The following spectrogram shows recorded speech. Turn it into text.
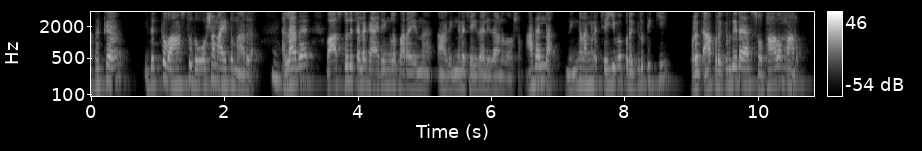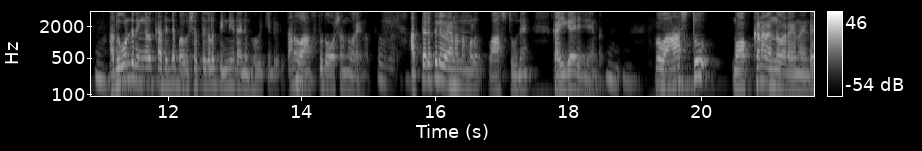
അതൊക്കെ ഇതൊക്കെ വാസ്തു ദോഷമായിട്ട് മാറുക. അല്ലാതെ വാസ്തുവിൽ ചില കാര്യങ്ങൾ പറയുന്ന "ആ, അതിങ്ങനെ ചെയ്താൽ ഇതാണ് ദോഷം. അതല്ല നിങ്ങൾ അങ്ങനെ ചെയ്യുമ്പോൾ പ്രകൃതിക്ക് ആ പ്രകൃതിയുടെ സ്വഭാവം മാറും. അതുകൊണ്ട് നിങ്ങൾക്ക് അതിന്റെ ഭവിഷ്യത്തുകൾ പിന്നീട് അനുഭവിക്കേണ്ടി വരും. ഇതാണ്. വാസ്തു ദോഷം എന്ന് പറയുന്നത്. അത്തരത്തിൽ വേണം നമ്മൾ വാസ്തുവിനെ കൈകാര്യം ചെയ്യേണ്ടത്. അപ്പോൾ വാസ്തു നോക്കണം എന്ന് പറയുന്നതിന്റെ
